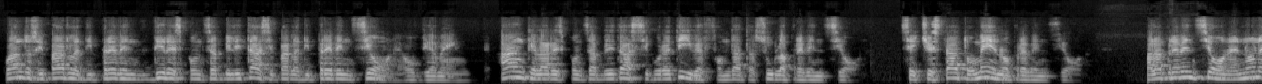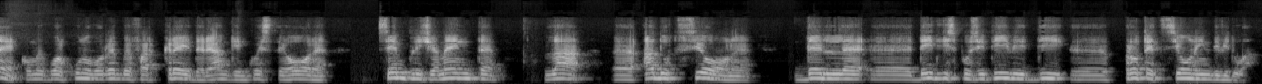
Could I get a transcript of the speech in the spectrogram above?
quando si parla di, preven- di responsabilità si parla di prevenzione, ovviamente. Anche la responsabilità assicurativa è fondata sulla prevenzione, se c'è stato o meno prevenzione. Ma la prevenzione non è, come qualcuno vorrebbe far credere anche in queste ore, semplicemente la eh, eh, dei dispositivi di eh, protezione individuale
